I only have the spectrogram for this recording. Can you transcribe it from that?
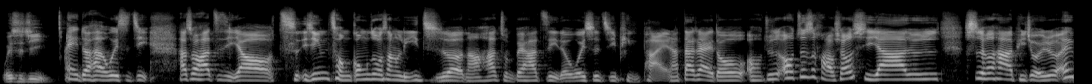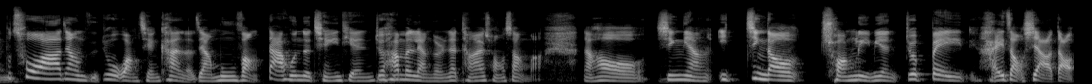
威士忌，哎，对，他的威士忌。他说他自己要辞，已经从工作上离职了，然后他准备他自己的威士忌品牌。然后大家也都哦，就是哦，这是好消息呀、就是试喝他的啤酒，也就哎不错啊，这样子就往前看了。这样 move on。大婚的前一天，就他们两个人在躺在床上嘛，然后新娘一进到。床里面就被海藻吓到，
